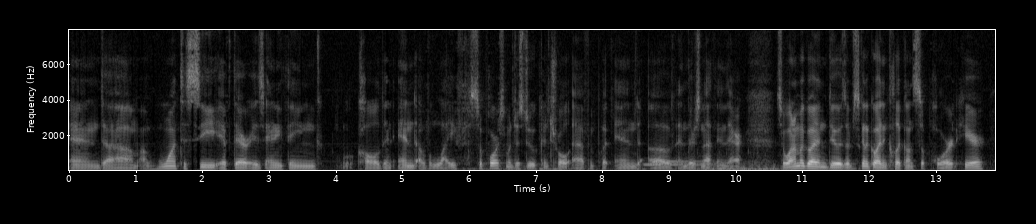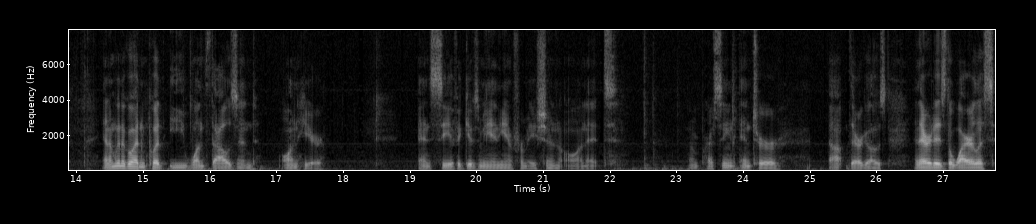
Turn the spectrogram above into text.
And um, I want to see if there is anything called an end of life support. So I'm to just do a control F and put end of, and there's nothing there. So what I'm to go ahead and do is I'm just going to go ahead and click on support here. And I'm going to go ahead and put E1000 on here and see if it gives me any information on it. I'm pressing enter. Oh, there it goes. And there it is, the wireless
